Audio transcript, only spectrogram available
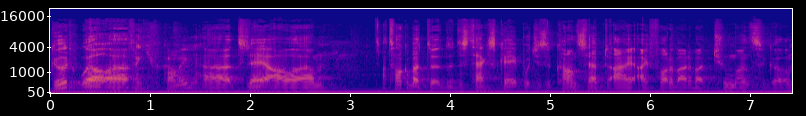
Good. Well, uh, thank you for coming. Uh, today I'll, um, I'll talk about the, the, the Stackscape, which is a concept I, I, thought about about two months ago,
